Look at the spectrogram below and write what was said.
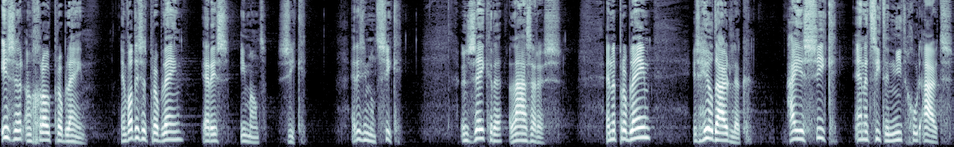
is er een groot probleem. En wat is het probleem? Er is iemand ziek. Er is iemand ziek. Een zekere Lazarus. En het probleem is heel duidelijk. Hij is ziek en het ziet er niet goed uit.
